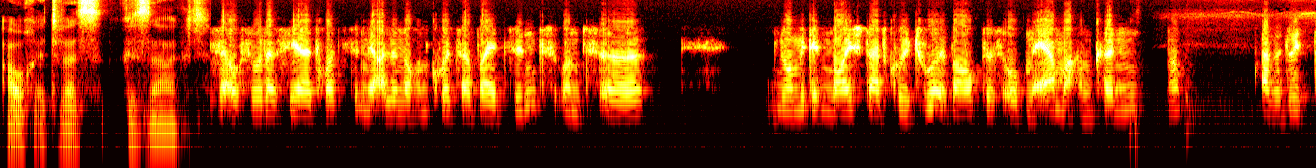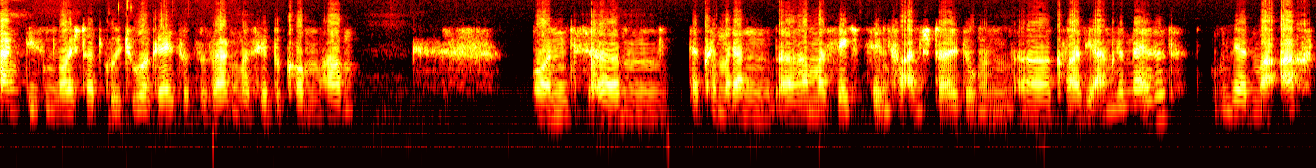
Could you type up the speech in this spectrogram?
auch etwas gesagt. Es ist auch so, dass wir trotzdem wir alle noch in Kurzarbeit sind und äh, nur mit dem Neustart Kultur überhaupt das Open Air machen können. Ne? Also durch, dank diesem Neustart Kulturgeld sozusagen, was wir bekommen haben. Und ähm, da können wir dann, äh, haben wir 16 Veranstaltungen äh, quasi angemeldet und werden mal acht,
